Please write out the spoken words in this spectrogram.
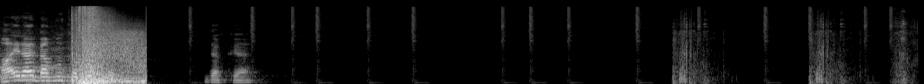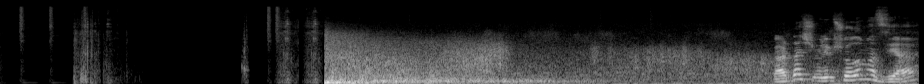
Hayır hayır ben bunu kabul etmiyorum. Bir dakika ya. Kardeş öyle bir şey olamaz ya.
